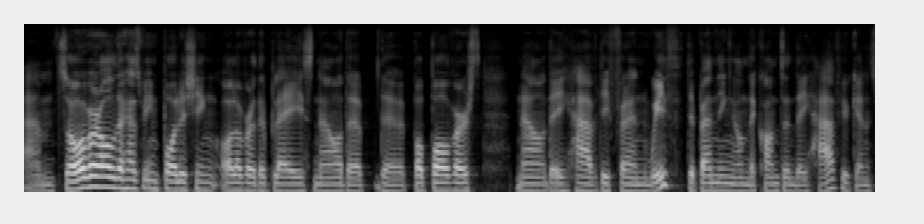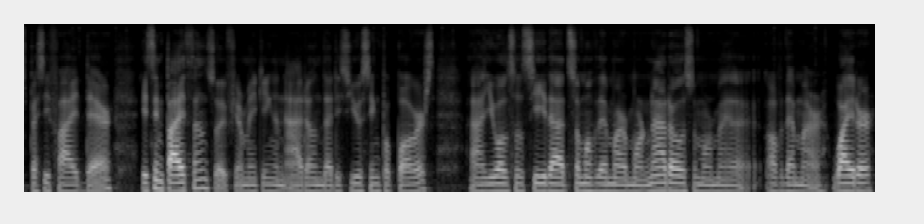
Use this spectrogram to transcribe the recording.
Um, so overall, there has been polishing all over the place. Now the, the popovers, now they have different width depending on the content they have. You can specify it there. It's in Python, so if you're making an add-on that is using popovers, uh, you also see that some of them are more narrow, some more of them are wider.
